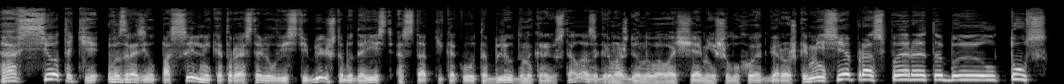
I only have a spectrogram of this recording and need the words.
«А все-таки», — возразил посыльный, который оставил вестибюль, чтобы доесть остатки какого-то блюда на краю стола, загроможденного овощами и шелухой от горошка, «Месье Проспер это был туз.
